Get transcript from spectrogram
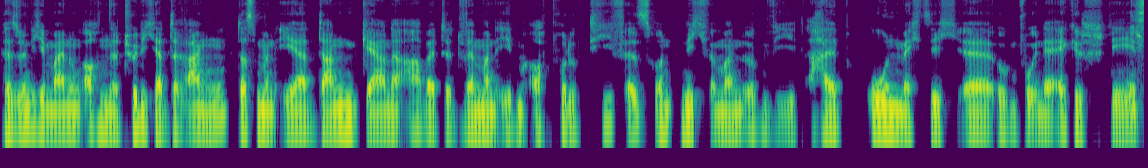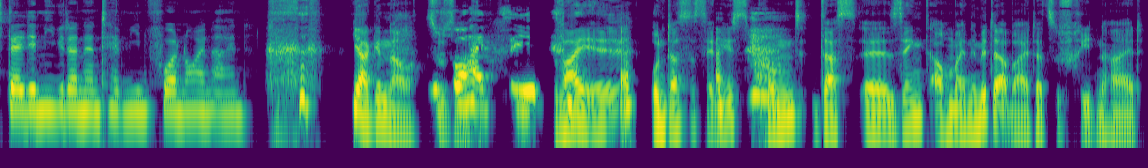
persönliche Meinung auch ein natürlicher Drang, dass man eher dann gerne arbeitet, wenn man eben auch produktiv ist und nicht, wenn man irgendwie halb ohnmächtig äh, irgendwo in der Ecke steht. Ich stell dir nie wieder einen Termin vor neun ein. Ja, genau. Vor halb zehn. Weil, und das ist der nächste Punkt, das äh, senkt auch meine Mitarbeiterzufriedenheit,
